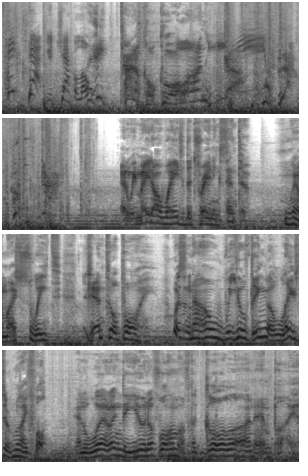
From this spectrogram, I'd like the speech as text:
Take that, you jackalope. Eat tentacle, Gorlon! And we made our way to the training center, where my sweet, gentle boy was now wielding a laser rifle and wearing the uniform of the Gorlon Empire.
